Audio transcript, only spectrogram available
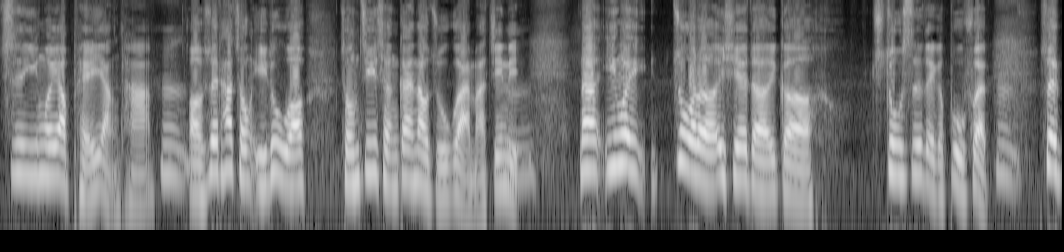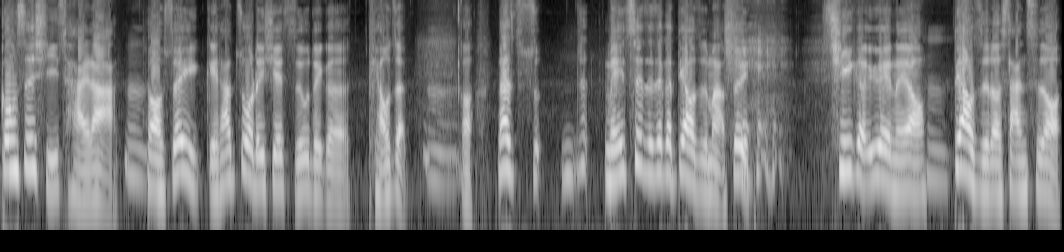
是因为要培养他，嗯，哦，所以他从一路哦，从基层干到主管嘛，经理，那因为做了一些的一个。疏失的一个部分，嗯，所以公司惜才啦，嗯，哦，所以给他做了一些职务的一个调整，嗯，哦，那是每一次的这个调职嘛，所以七个月呢要调职了三次哦，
